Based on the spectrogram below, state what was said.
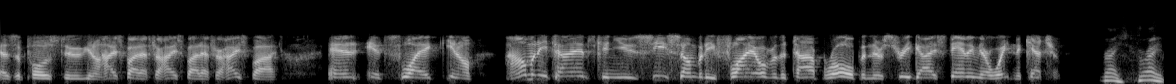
as opposed to you know high spot after high spot after high spot. And it's like you know how many times can you see somebody fly over the top rope and there's three guys standing there waiting to catch him right right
